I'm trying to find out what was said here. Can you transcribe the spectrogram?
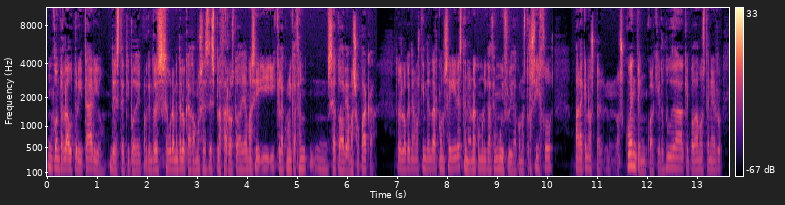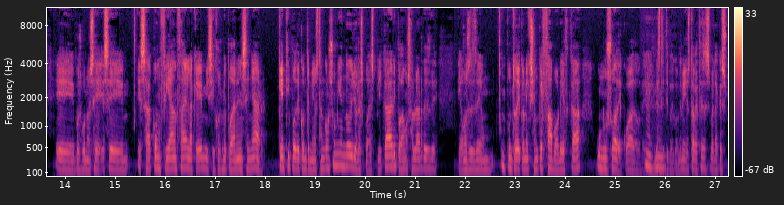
un control autoritario de este tipo de. porque entonces seguramente lo que hagamos es desplazarlos todavía más y, y que la comunicación sea todavía más opaca. Entonces, lo que tenemos que intentar conseguir es tener una comunicación muy fluida con nuestros hijos, para que nos, nos cuenten cualquier duda, que podamos tener eh, pues bueno, ese, ese, esa confianza en la que mis hijos me puedan enseñar qué tipo de contenido están consumiendo, yo les pueda explicar y podamos hablar desde, digamos, desde un, un punto de conexión que favorezca un uso adecuado de, uh -huh. de este tipo de contenido. Esto a veces es verdad que es,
